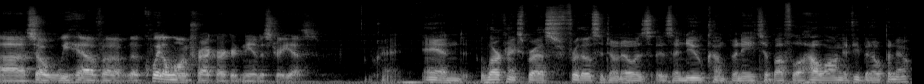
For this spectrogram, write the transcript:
Uh, so we have a, a, quite a long track record in the industry, yes. Okay. And Larkin Express, for those that don't know, is, is a new company to Buffalo. How long have you been open now?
